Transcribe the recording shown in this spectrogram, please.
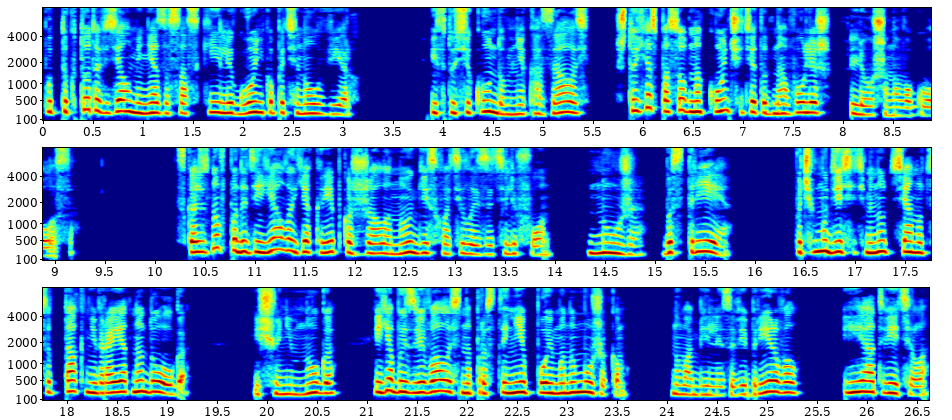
будто кто-то взял меня за соски и легонько потянул вверх. И в ту секунду мне казалось, что я способна кончить от одного лишь Лешиного голоса. Скользнув под одеяло, я крепко сжала ноги и схватилась за телефон. Ну же, быстрее! Почему десять минут тянутся так невероятно долго? Еще немного, и я бы извивалась на простыне пойманным мужиком, но мобильный завибрировал, и я ответила,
